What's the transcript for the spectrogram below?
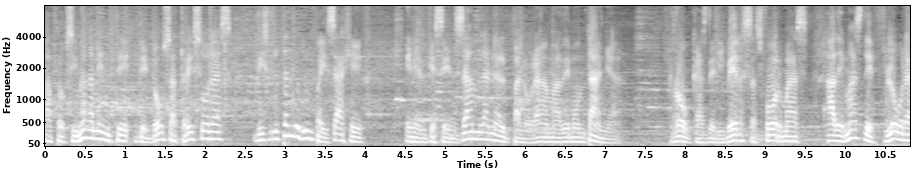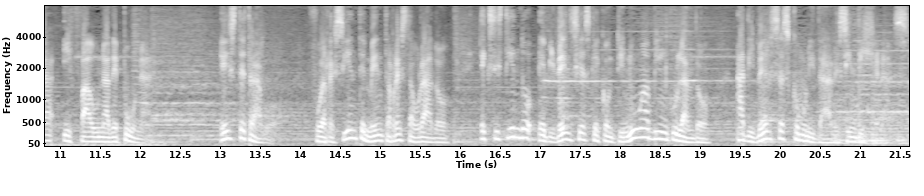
aproximadamente de 2 a 3 horas disfrutando de un paisaje en el que se ensamblan al panorama de montaña, rocas de diversas formas, además de flora y fauna de Puna. Este tramo fue recientemente restaurado, existiendo evidencias que continúa vinculando a diversas comunidades indígenas.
